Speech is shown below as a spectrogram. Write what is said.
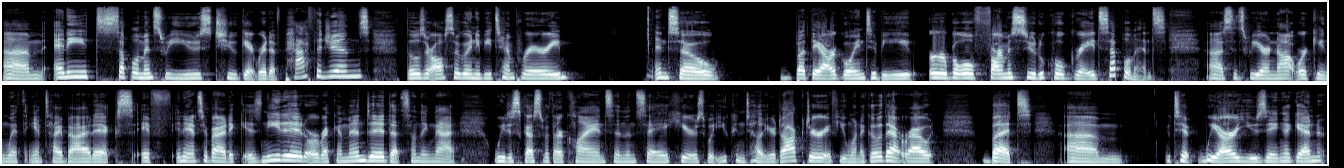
Um, any supplements we use to get rid of pathogens, those are also going to be temporary. And so but they are going to be herbal pharmaceutical grade supplements. Uh, since we are not working with antibiotics, if an antibiotic is needed or recommended, that's something that we discuss with our clients and then say, here's what you can tell your doctor if you want to go that route. But um, to, we are using again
